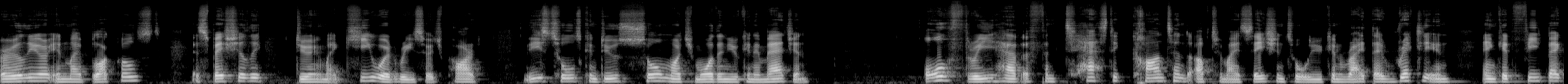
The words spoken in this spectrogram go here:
earlier in my blog post, especially during my keyword research part. These tools can do so much more than you can imagine. All three have a fantastic content optimization tool you can write directly in and get feedback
